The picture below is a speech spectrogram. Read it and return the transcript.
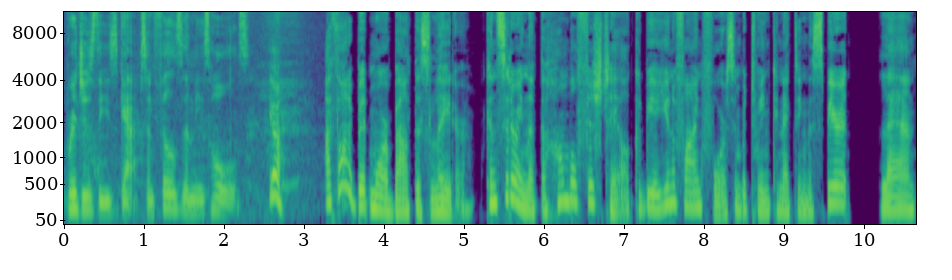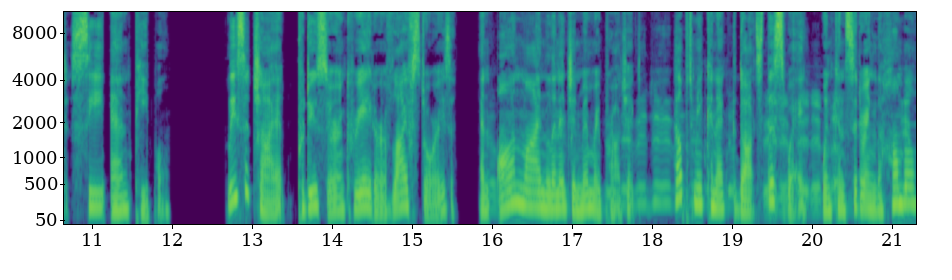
bridges these gaps and fills in these holes. Yeah. I thought a bit more about this later, considering that the humble fishtail could be a unifying force in between connecting the spirit, land, sea, and people. Lisa Chiat, producer and creator of Life Stories, an online lineage and memory project, helped me connect the dots this way when considering the humble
